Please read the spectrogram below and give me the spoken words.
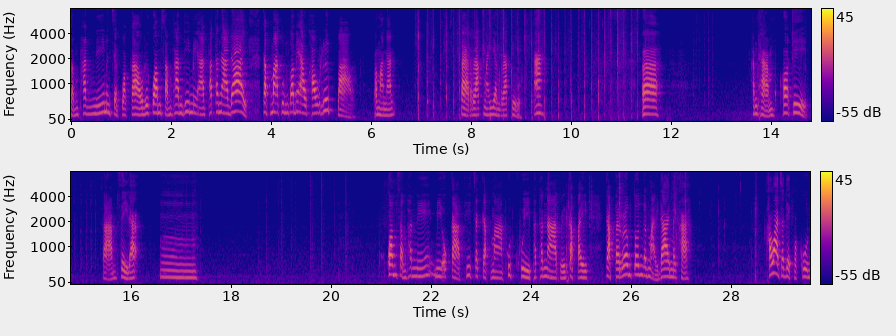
สัมพันธ์นี้มันเจ็บกว่าเก่าหรือความสัมพันธ์ที่ไม่อาจพัฒนาได้ กลับมาคุณก็ไม่เอาเขาหรือเปล่า ประมาณนั้น แต่รักไหมยังรักอยู่อะอคำถามข้อที่สามสี่ละอืมความสัมพันธ์นี้มีโอกาสที่จะกลับมาพูดคุยพัฒนาหรือกลับไปกลับไปเริ่มต้นกันใหม่ได้ไหมคะ เขาอาจจะเด็กกว่าคุณ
